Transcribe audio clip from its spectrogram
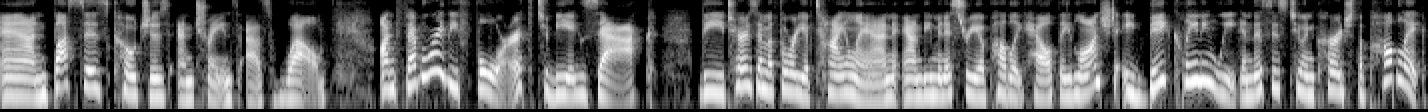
and buses, coaches, and trains as well. On February the 4th, to be exact, the Tourism Authority of Thailand and the Ministry of Public Health, they launched a big cleaning week, and this is to encourage the public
